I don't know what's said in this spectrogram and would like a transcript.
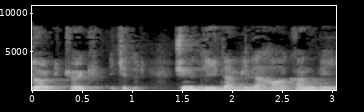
4 kök 2'dir. Şimdi Didem ile Hakan Bey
